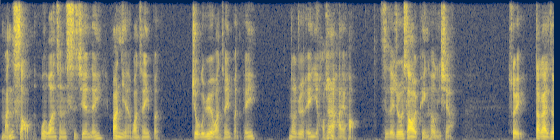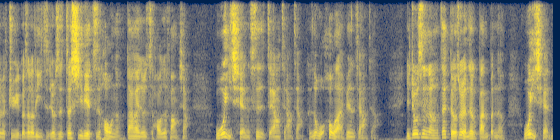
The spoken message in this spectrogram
蛮少的，或完成的时间哎，半年完成一本，九个月完成一本，哎，那我觉得哎好像也还好，之类就会稍微平衡一下。所以大概这个举一个这个例子，就是这系列之后呢，大概就是朝这方向。我以前是怎样怎样怎样，可是我后来变成怎样怎样。也就是呢，在得罪人这个版本呢，我以前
